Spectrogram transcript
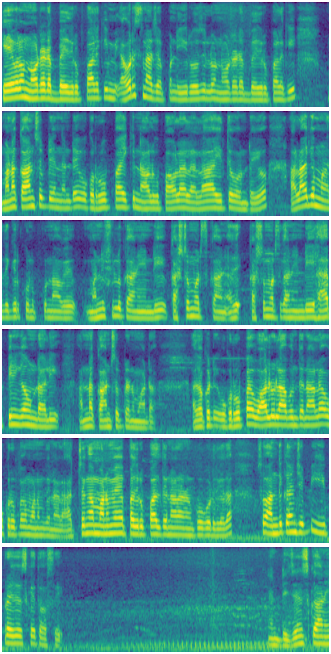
కేవలం నూట డెబ్బై ఐదు రూపాయలకి ఎవరు ఇస్తున్నారు చెప్పండి? ఈ రోజుల్లో నూట డెబ్బై ఐదు రూపాయలకి మన కాన్సెప్ట్ ఏంటంటే ఒక రూపాయికి నాలుగు పావలాలు ఎలా అయితే ఉంటాయో అలాగే మన దగ్గర కొనుక్కున్న మనుషులు కానివ్వండి కస్టమర్స్ కానీ అదే కస్టమర్స్ కానివ్వండి హ్యాపీగా ఉండాలి అన్న కాన్సెప్ట్ అనమాట అదొకటి. ఒక రూపాయి వాళ్ళు లాభం తినాలా ఒక రూపాయి మనం తినాలా? అచ్చంగా మనమే పది రూపాయలు తినాలని అనుకోకూడదు కదా. సో అందుకని చెప్పి ఈ ప్రైజెస్కి అయితే వస్తాయి. నేను డిజైన్స్ కానీ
